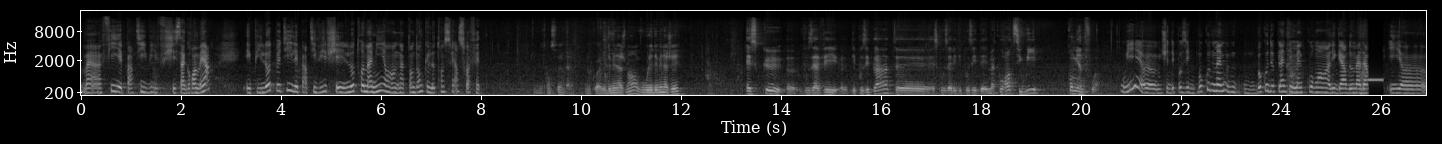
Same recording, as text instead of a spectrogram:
Ma fille est partie vivre chez sa grand-mère. Et puis l'autre petit, il est parti vivre chez l'autre mamie en attendant que le transfert soit fait. Le transfert. Donc quoi, le déménagement? Vous voulez déménager? Est-ce que euh, vous avez euh, déposé plainte? Euh, Est-ce que vous avez déposé des mains courantes? Si oui, combien de fois? Oui, euh, j'ai déposé beaucoup de, mains- beaucoup de plaintes et mains de courant à l'égard de madame. Et euh,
